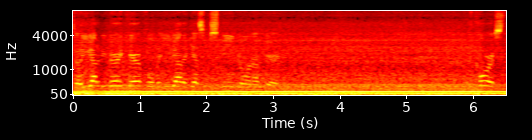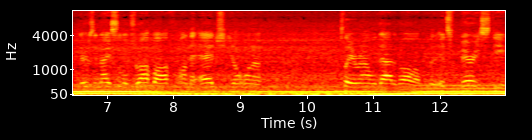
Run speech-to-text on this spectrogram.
So you got to be very careful, but you got to get some speed going up here. Of course, there's a nice little drop off on the edge. You don't want to play around with that at all, but it's very steep.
